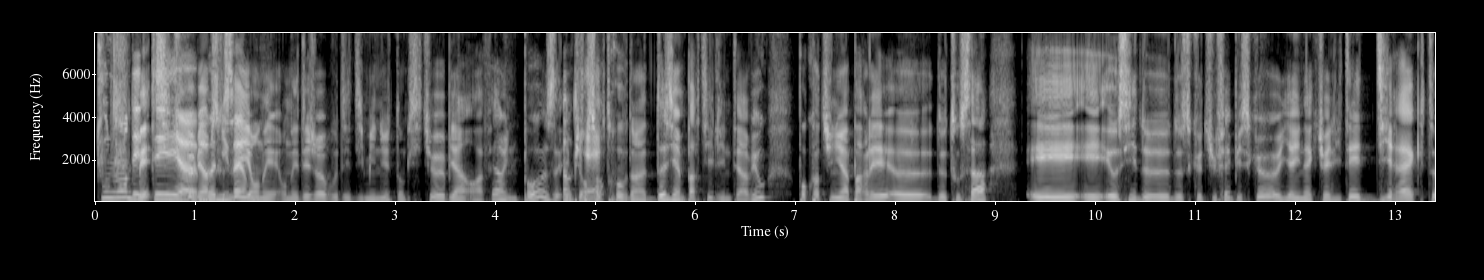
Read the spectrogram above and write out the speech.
tout le monde Mais était si tu veux bien, parce bonne que ça y est, humeur. on est, on est déjà au bout des 10 minutes, donc si tu veux bien, on va faire une pause et puis on se retrouve dans la deuxième partie de l'interview pour continuer à parler de tout ça et, et- et aussi de, ce que tu fais, puisqu'il y a une actualité directe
